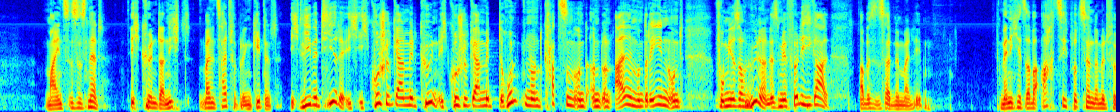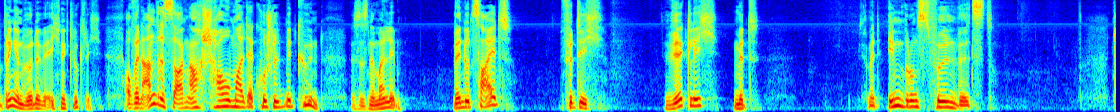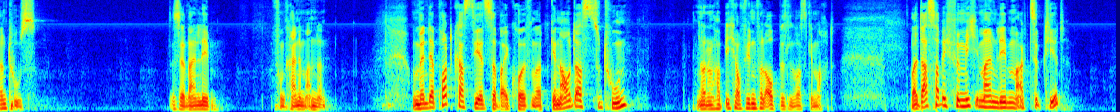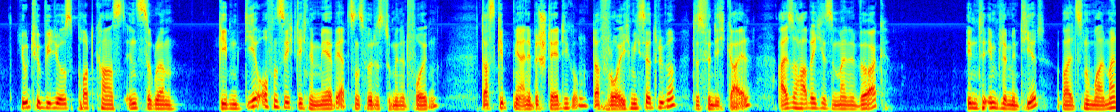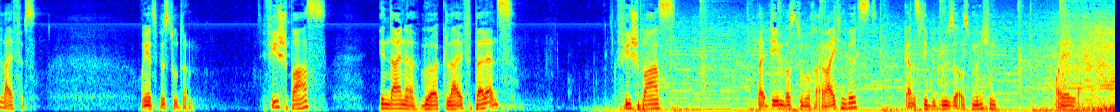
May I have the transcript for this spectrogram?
Meins ist es nicht ich könnte da nicht meine Zeit verbringen, geht nicht. Ich liebe Tiere, ich, ich kuschel gern mit Kühen, ich kuschel gern mit Hunden und Katzen und, und, und Almen und Rehen und von mir ist auch Hühnern, das ist mir völlig egal. Aber es ist halt nicht mein Leben. Wenn ich jetzt aber 80 Prozent damit verbringen würde, wäre ich nicht glücklich. Auch wenn andere sagen, ach schau mal, der kuschelt mit Kühen. Das ist nicht mein Leben. Wenn du Zeit für dich wirklich mit, mit Inbrunst füllen willst, dann tu's. Das ist ja dein Leben von keinem anderen. Und wenn der Podcast dir jetzt dabei geholfen hat, genau das zu tun, na, dann habe ich auf jeden Fall auch ein bisschen was gemacht. Weil das habe ich für mich in meinem Leben akzeptiert. YouTube-Videos, Podcast, Instagram geben dir offensichtlich einen Mehrwert, sonst würdest du mir nicht folgen. Das gibt mir eine Bestätigung, da freue ich mich sehr drüber, das finde ich geil. Also habe ich es in meine Work implementiert, weil es nun mal mein Life ist. Und jetzt bist du dran. Viel Spaß in deiner Work-Life-Balance. Viel Spaß bei dem, was du noch erreichen willst. Ganz liebe Grüße aus München. Euer Jan.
